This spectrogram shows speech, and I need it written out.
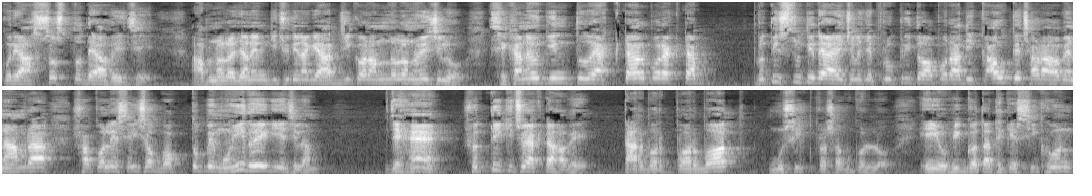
করে আশ্বস্ত দেওয়া হয়েছে। আপনারা জানেন, কিছুদিন আগে আরজিকর আন্দোলন হয়েছিল। সেখানেও কিন্তু একটার পর একটা প্রতিশ্রুতি দেওয়া হয়েছিল যে প্রকৃত অপরাধী কাউকে ছাড়া হবে না। আমরা সকলে সেই সব বক্তব্যে মোহিত হয়ে গিয়েছিলাম যে হ্যাঁ সত্যি কিছু একটা হবে। তারপর পর্বত মুসিক প্রসব করল। এই অভিজ্ঞতা থেকে শিখুন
